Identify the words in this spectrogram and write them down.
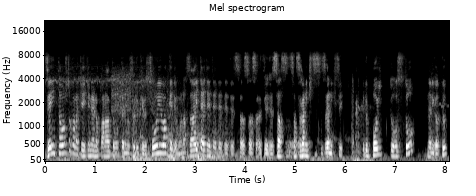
全員倒しとかなきゃいけないのかなって思ったりもするけど、そういうわけでもなさ、あ、痛い痛い痛い痛い痛い、さ、さ、さ、さ、さすがにきつい、さすがにきつい。で、ポイッと押すと、何が開く？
